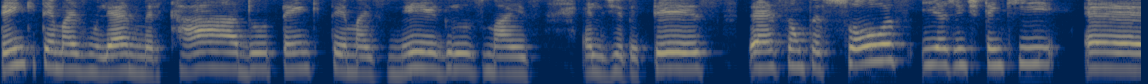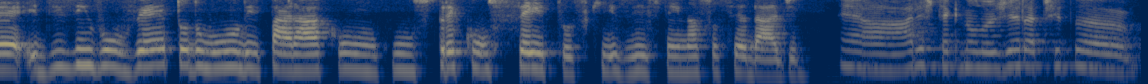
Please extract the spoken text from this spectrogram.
Tem que ter mais mulher no mercado, tem que ter mais negros, mais LGBTs, é, são pessoas e a gente tem que é, desenvolver todo mundo e parar com, com os preconceitos que existem na sociedade. É, a área de tecnologia era tida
